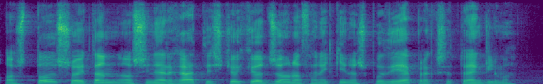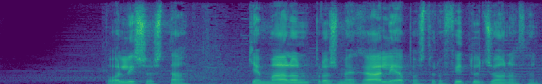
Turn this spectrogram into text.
Ωστόσο, ήταν ο συνεργάτης και όχι ο Τζόναθαν εκείνος που διέπραξε το έγκλημα. Πολύ σωστά, και μάλλον προς μεγάλη αποστροφή του Τζόναθαν,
